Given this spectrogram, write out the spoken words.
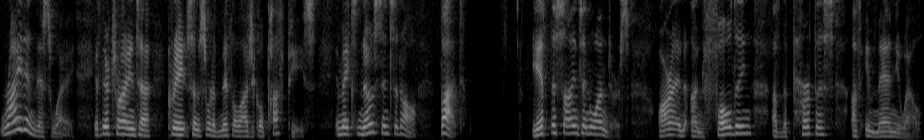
write in this way if they're trying to create some sort of mythological puff piece? It makes no sense at all. But if the signs and wonders are an unfolding of the purpose of Emmanuel,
